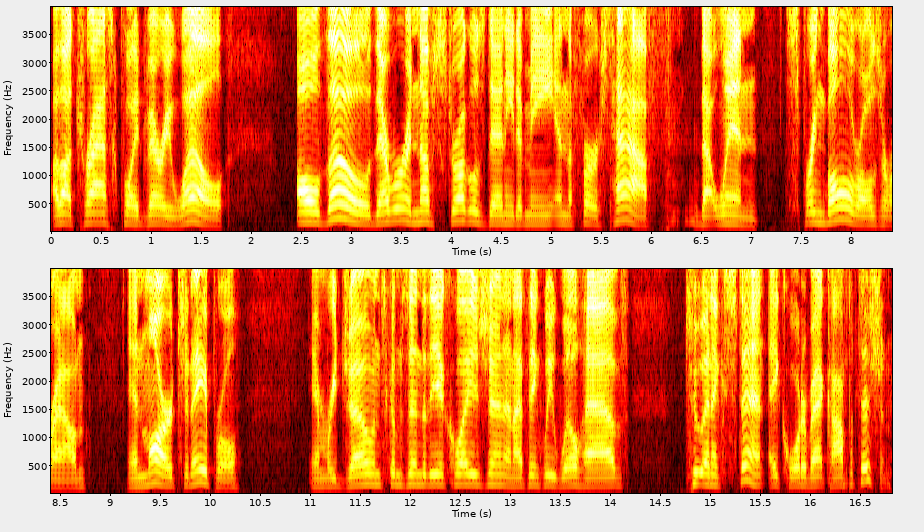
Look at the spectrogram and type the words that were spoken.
I thought Trask played very well. Although there were enough struggles, Denny, to me in the first half that when spring ball rolls around in March and April, Emory Jones comes into the equation, and I think we will have, to an extent, a quarterback competition.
